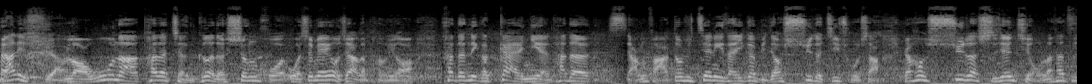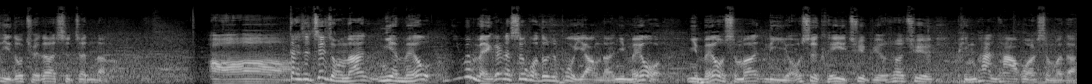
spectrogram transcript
哪里虚啊？老屋呢，他的整个的生活，我身边也有这样的朋友，他的那个概念，他的想法都是建立在一个比较虚的基础上，然后虚了时间久了，他自己都觉得是真的了。哦，但是这种呢，你也没有，因为每个人的生活都是不一样的，你没有，你没有什么理由是可以去，比如说去评判他或者什么的，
